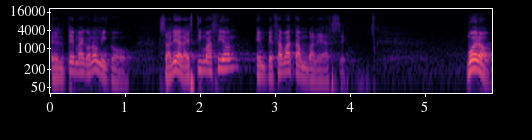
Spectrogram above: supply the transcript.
el tema económico, salía la estimación, empezaba a tambalearse. Bueno,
